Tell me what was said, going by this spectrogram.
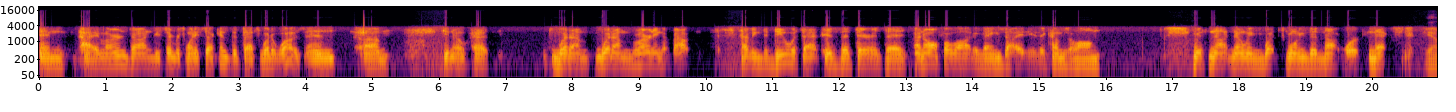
and I learned on December 22nd that that's what it was, and um, you know, uh, what I'm what I'm learning about having to deal with that is that there is a, an awful lot of anxiety that comes along with not knowing what's going to not work next. Yeah.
